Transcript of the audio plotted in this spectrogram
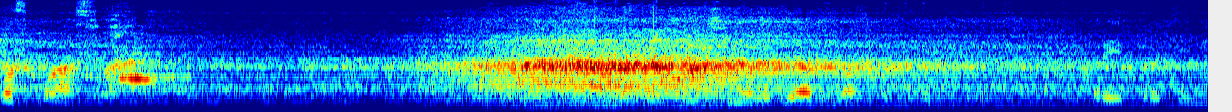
Свідчення водія, будь ласка, реєстраційний.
